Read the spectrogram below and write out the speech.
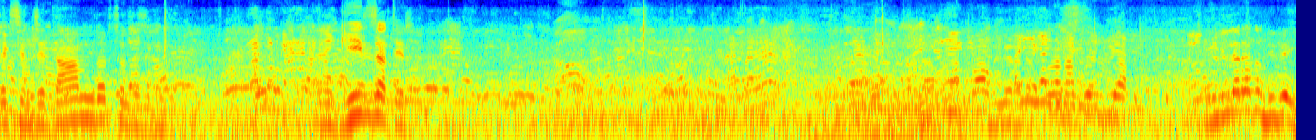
দেখছেন যে দাম দর চলতেছে গির জাতের। মিল্লাররা তো দিবেই।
